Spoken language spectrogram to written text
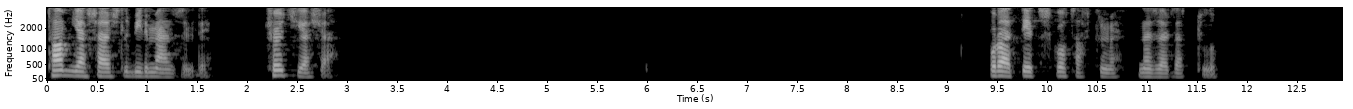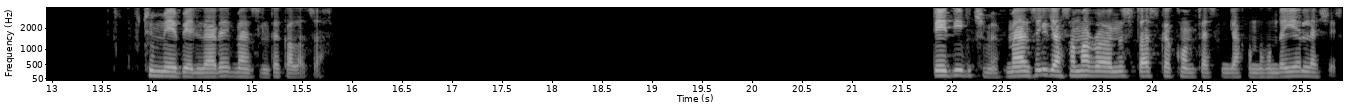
Tam yaşayışlı bir mənzildir. Köç yaşa. Bura detski otaq kimi nəzərdə tutulub. Bütün mebelləri mənzildə qalacaq. Dediyim kimi, mənzil Yasamal rayonu statika komitəsinin yaxınlığında yerləşir.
